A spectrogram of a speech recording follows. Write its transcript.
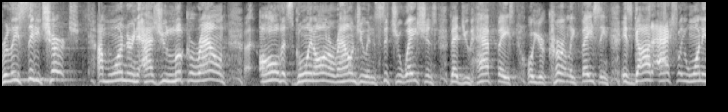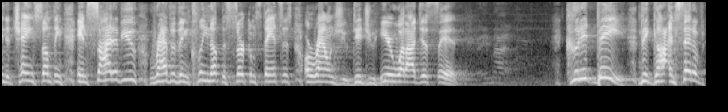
Release City Church, I'm wondering as you look around uh, all that's going on around you in situations that you have faced or you're currently facing, is God actually wanting to change something inside of you rather than clean up the circumstances around you? Did you hear what I just said? Could it be that God, instead of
